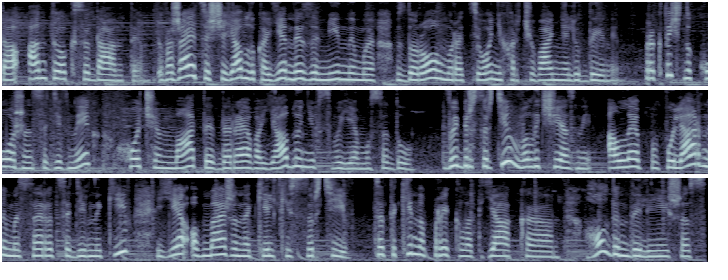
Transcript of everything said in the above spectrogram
та антиоксиданти. Вважається, що яблука є незамінними в здоровому раціоні харчування людини. Практично кожен садівник хоче мати дерева яблуні в своєму саду. Вибір сортів величезний, але популярними серед садівників є обмежена кількість сортів. Це такі, наприклад, як е, Golden Delicious,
